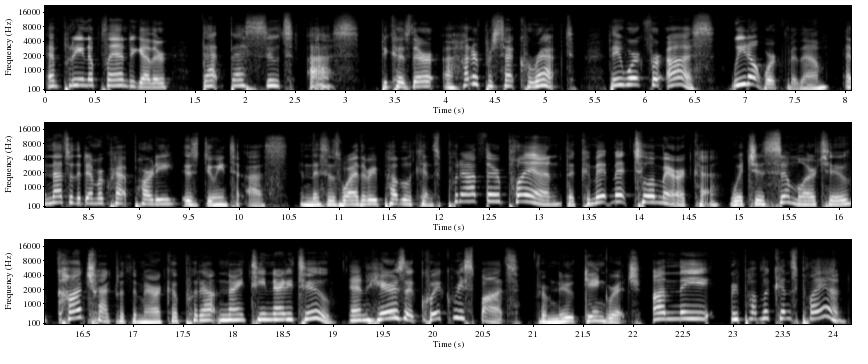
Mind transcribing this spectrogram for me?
and putting a plan together that best suits us because they're 100% correct. They work for us. We don't work for them. And that's what the Democrat Party is doing to us. And this is why the Republicans put out their plan, the Commitment to America, which is similar to Contract with America put out in 1992. And here's a quick response from Newt Gingrich on the Republicans' plan.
